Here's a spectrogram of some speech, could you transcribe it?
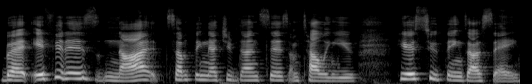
But if it is not something that you've done, sis, I'm telling you, here's two things I'll say.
